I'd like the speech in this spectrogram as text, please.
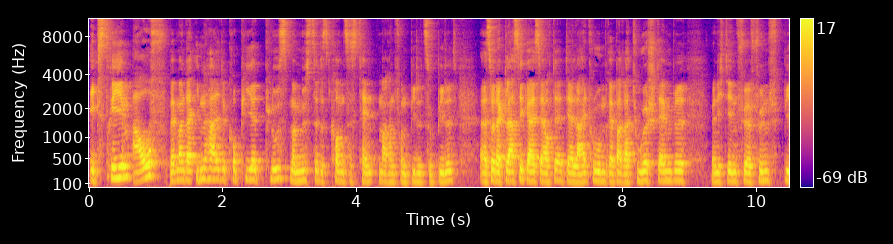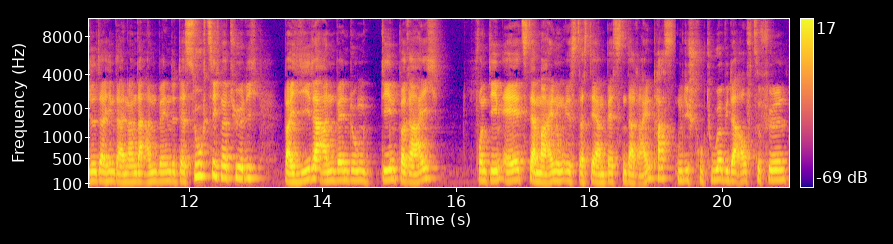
extrem auf, wenn man da Inhalte kopiert, plus man müsste das konsistent machen von Bild zu Bild. Also der Klassiker ist ja auch der, der Lightroom-Reparaturstempel. Wenn ich den für fünf Bilder hintereinander anwende, der sucht sich natürlich bei jeder Anwendung den Bereich, von dem er jetzt der Meinung ist, dass der am besten da reinpasst, um die Struktur wieder aufzufüllen.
